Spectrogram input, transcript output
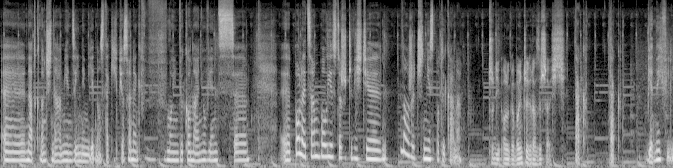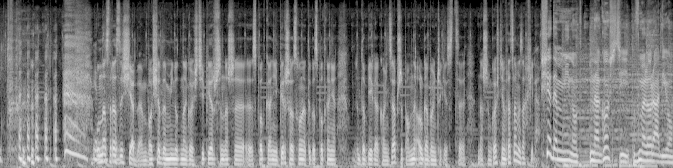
e, natknąć na między innymi jedną z takich piosenek w, moim wykonaniu, więc e, e, polecam, bo jest to rzeczywiście no, rzecz niespotykana. Czyli Olga Bończyk razy sześć. Tak, tak, w jednej chwili. W U jednej nas chwili. razy 7, bo 7 minut na gości. Pierwsze nasze e, spotkanie, pierwsza osłona tego spotkania dobiega końca. Przypomnę, Olga Bończyk jest e, naszym gościem. Wracamy za chwilę. 7 minut na gości w Meloradiu.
